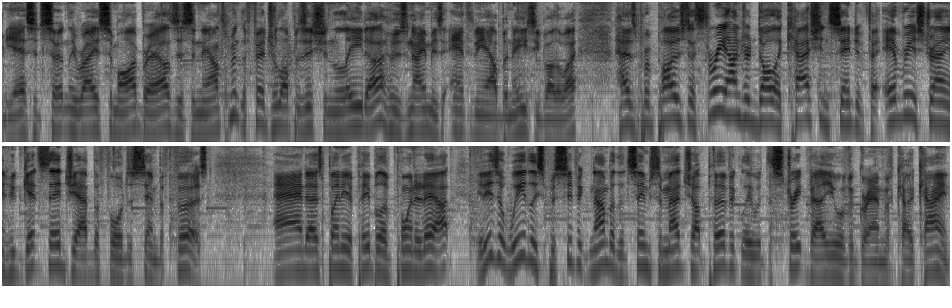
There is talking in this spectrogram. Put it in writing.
Yes, it certainly raised some eyebrows, this announcement. The federal opposition leader, whose name is Anthony Albanese, by the way, has proposed a $300 cash incentive for every Australian who gets their jab before December 1st. And as plenty of people have pointed out, it is a weirdly specific number that seems to match up perfectly with the street value of a gram of cocaine.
